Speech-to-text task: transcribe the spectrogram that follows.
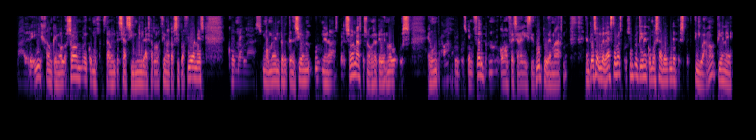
padre-hija, aunque no lo son, y cómo justamente se asimila esa relación a otras situaciones, cómo los momentos de tensión unen a las personas, que es una cosa que de nuevo, pues en un trabajo lo puedes conocer, pero no lo conoces en el instituto y demás. Entonces, el verdad esto por ejemplo, tiene como esa doble perspectiva, ¿no? Tiene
